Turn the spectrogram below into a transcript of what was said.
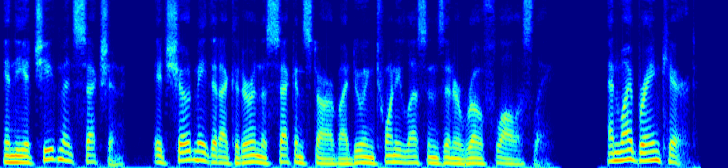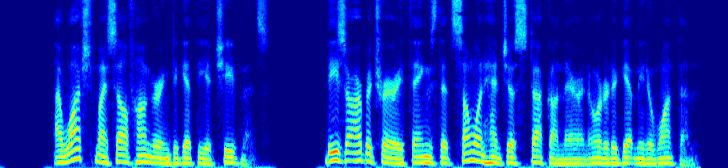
In the achievements section, it showed me that I could earn the second star by doing 20 lessons in a row flawlessly. And my brain cared. I watched myself hungering to get the achievements. These arbitrary things that someone had just stuck on there in order to get me to want them.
